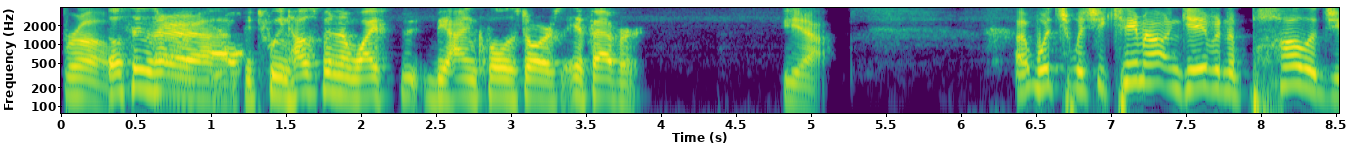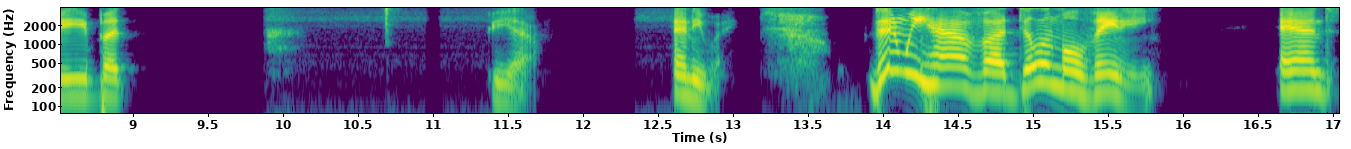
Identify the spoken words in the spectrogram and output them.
bro. Those things are Uh, uh, between husband and wife behind closed doors, if ever. Yeah. Uh, which which he came out and gave an apology, but yeah. Anyway, then we have uh, Dylan Mulvaney, and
